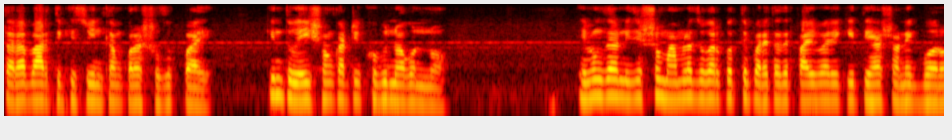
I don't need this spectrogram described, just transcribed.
তারা বাড়তি কিছু ইনকাম করার সুযোগ পায়। কিন্তু এই সংখ্যাটি খুবই নগণ্য। এবং যারা নিজস্ব মামলা জোগাড় করতে পারে, তাদের পারিবারিক ইতিহাস অনেক বড়,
